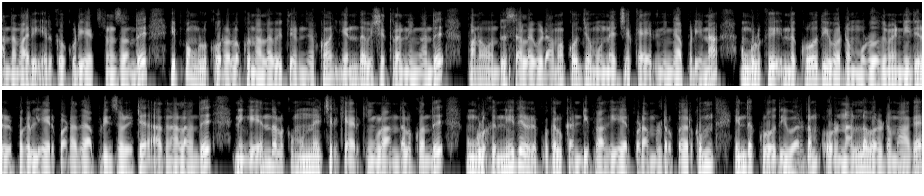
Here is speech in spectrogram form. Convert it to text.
அந்த மாதிரி இருக்கக்கூடிய எக்ஸ்பென்ஸ் வந்து இப்போ உங்களுக்கு ஓரளவுக்கு நல்லாவே தெரிஞ்சிருக்கும். எந்த விஷயத்தில் நீங்கள் வந்து பணம் வந்து செலவிடாமல் கொஞ்சம் முன்னெச்சரிக்கையாக இருந்தீங்க அப்படின்னா உங்களுக்கு இந்த குரோதி வருடம் முழுவதுமே நிதி இழப்புகள் ஏற்படாது அப்படின்னு சொல்லிட்டு அதனால் வந்து நீங்கள் எந்த அளவுக்கு முன்னெச்சரிக்கையாக இருக்கீங்களோ அந்தளவுக்கு வந்து உங்களுக்கு நிதி இழப்புகள் கண்டிப்பாக ஏற்படாமல் இருப்பதற்கும் இந்த குரோதி வருடம் ஒரு நல்ல வருடமாக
